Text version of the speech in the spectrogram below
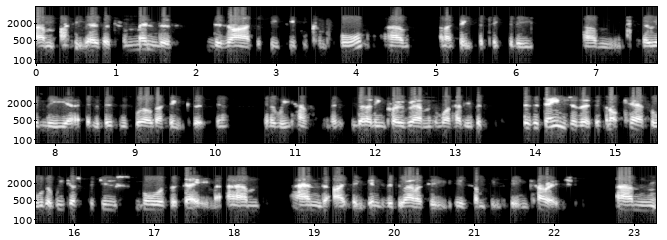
Um, I think there's a tremendous desire to see people conform, um, and I think particularly um, you know, in the uh, in the business world, I think that you know, we have you know, learning programs and what have you, but there's a danger that if we're not careful, that we just produce more of the same. Um, and I think individuality is something to be encouraged. Um,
